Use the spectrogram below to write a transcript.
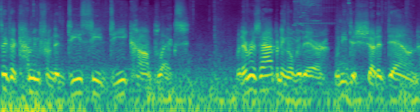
Looks like they're coming from the DCD complex. Whatever's happening over there, we need to shut it down.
